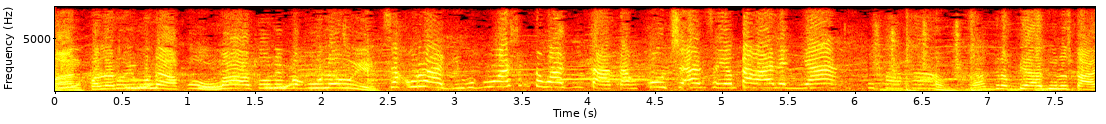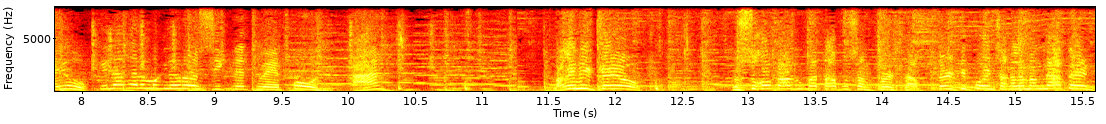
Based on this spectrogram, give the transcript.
Man, palaruin mo na ako. Umahato na yung bakulaw eh. Sakuragi, huwag mo nga siyang tawagin tatang. Coach Ansay ang pangalan niya. Tatang, nagrabyado na tayo. Kailangan na maglaro ng secret weapon. Ha? Makinig kayo! Gusto ko bago matapos ang first half, 30 points ang alamang natin!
